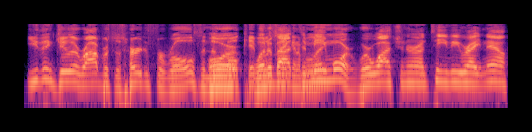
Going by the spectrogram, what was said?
You think Julia Roberts was hurting for roles and Nicole Or Kidman what about Demi away? Moore? We're watching her on TV right now.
